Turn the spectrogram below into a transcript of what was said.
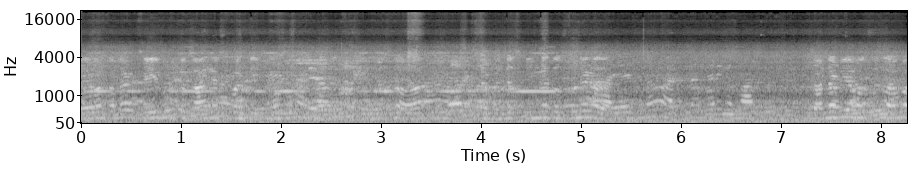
రేవంత్ అన్న చేయకూడదు కాంగ్రెస్ పార్టీ. మంచి స్కీమ్ అయితే వస్తున్నాయి కదా సన్నబియ్యం వస్తుందా అమ్మ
